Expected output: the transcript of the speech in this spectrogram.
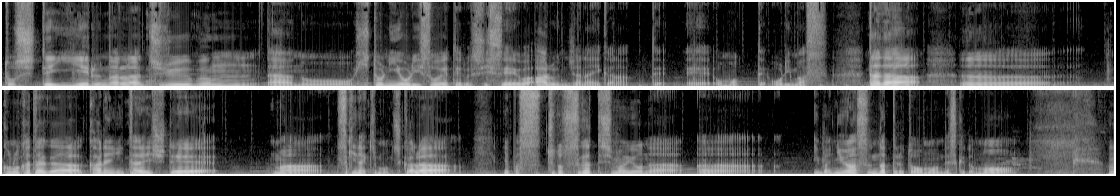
として言えるなら、十分、あの、人に寄り添えてる姿勢はあるんじゃないかなって、えー、思っております。ただ、うーん、この方が彼に対して、まあ、好きな気持ちから、やっぱちょっとすがってしまうようなあ今ニュアンスになってると思うんですけどもう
